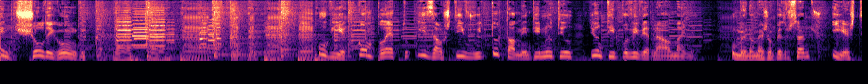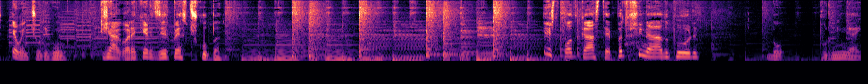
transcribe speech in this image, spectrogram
Entschuldigung. O guia completo, exaustivo e totalmente inútil de um tipo a viver na Alemanha. O meu nome é João Pedro Santos e este é o Entschuldigung, que já agora quer dizer peço desculpa. Este podcast é patrocinado por. Bom, por ninguém.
